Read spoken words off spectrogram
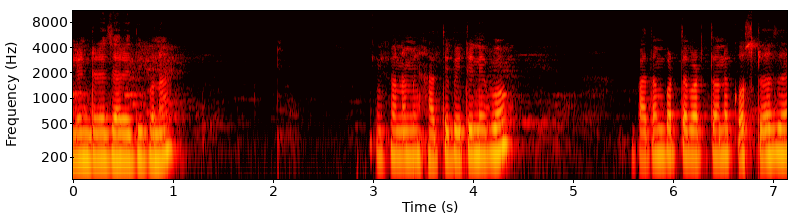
ব্লেন্ডারে ঝাড়ে দিব না। এখন আমি হাতে বেটে নেব। বাদাম বাড়তে বাড়তে অনেক কষ্ট আছে।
